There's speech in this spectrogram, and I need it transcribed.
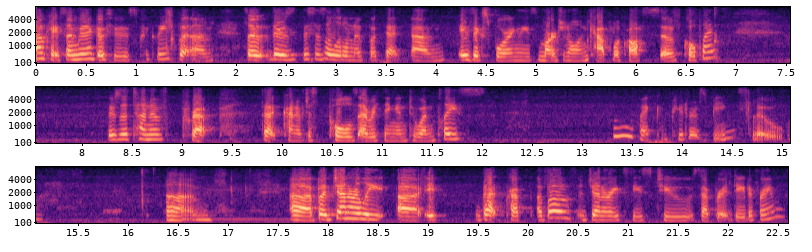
Okay, so I'm going to go through this quickly, but um, so there's this is a little notebook that um, is exploring these marginal and capital costs of coal plants. There's a ton of prep that kind of just pulls everything into one place. Ooh, my computer is being slow. Um, uh, but generally, uh, it that prep above generates these two separate data frames.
